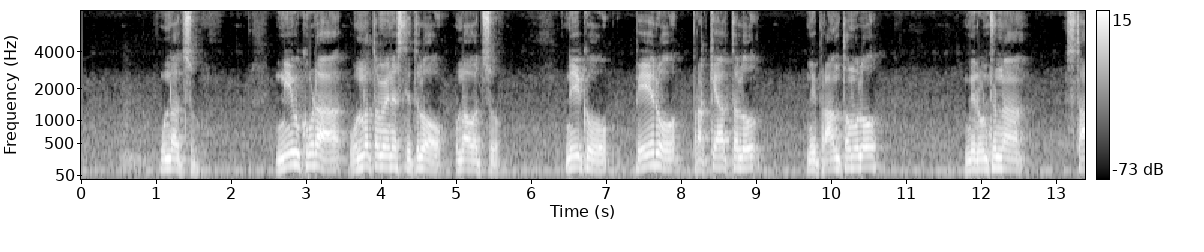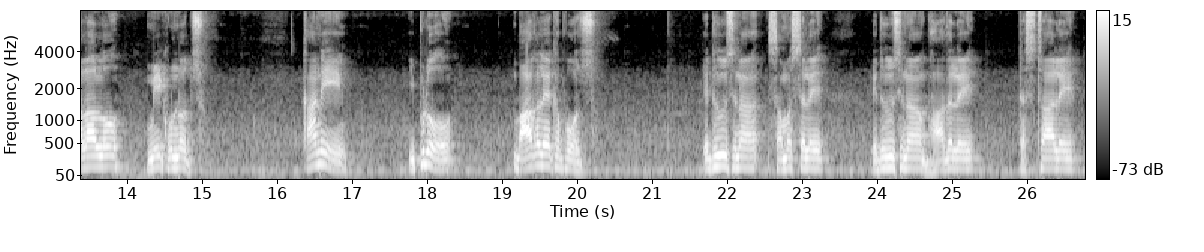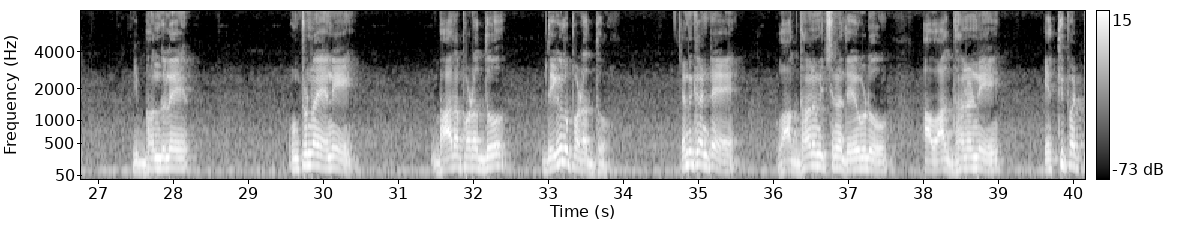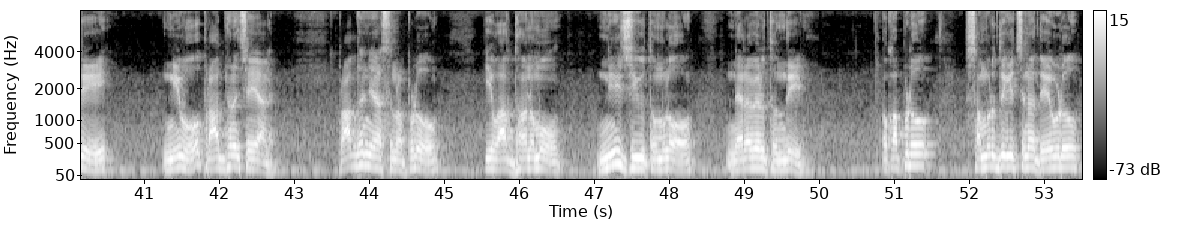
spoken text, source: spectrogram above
ఉండొచ్చు. నీవు కూడా ఉన్నతమైన స్థితిలో ఉండవచ్చు. నీకు పేరు ప్రఖ్యాతలు మీ ప్రాంతంలో మీరుంటున్న స్థలాల్లో మీకు ఉండొచ్చు కానీ ఇప్పుడు బాగలేకపోవచ్చు. ఎటు చూసినా సమస్యలే ఎటు చూసినా బాధలే కష్టాలే ఇబ్బందులే ఉంటున్నాయని బాధపడద్దు దిగులు పడద్దు ఎందుకంటే వాగ్దానం ఇచ్చిన దేవుడు ఆ వాగ్దానాన్ని ఎత్తిపట్టి నీవు ప్రార్థన చేయాలి. ప్రార్థన చేస్తున్నప్పుడు ఈ వాగ్దానము నీ జీవితంలో నెరవేరుతుంది. ఒకప్పుడు సమృద్ధికి ఇచ్చిన దేవుడు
